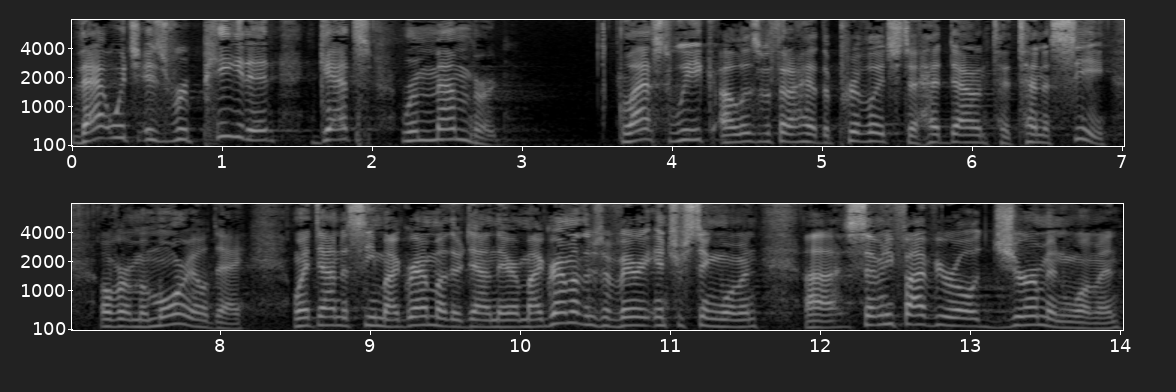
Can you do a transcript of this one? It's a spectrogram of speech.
That which is repeated gets remembered. Last week, Elizabeth and I had the privilege to head down to Tennessee over Memorial Day. Went down to see my grandmother down there. My grandmother's a very interesting woman, 75 uh, year old German woman,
